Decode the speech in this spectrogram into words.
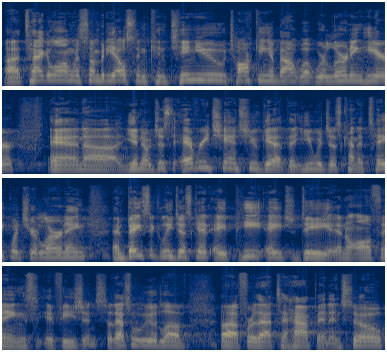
uh, tag along with somebody else and continue talking about what we're learning here. And uh, you know, just every chance you get, that you would just kind of take what you're learning and basically just get a PhD in all things Ephesians. So that's what we would love uh, for that to happen. And so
